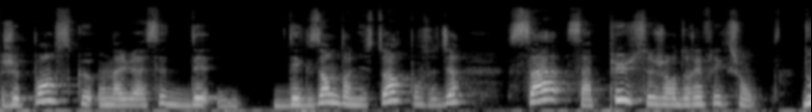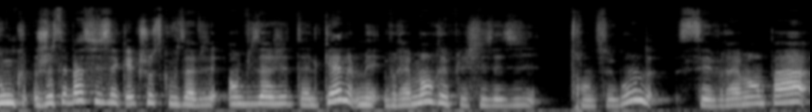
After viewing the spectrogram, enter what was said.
je pense qu'on a eu assez d'exemples dans l'histoire pour se dire ça, ça pue ce genre de réflexion. Donc je sais pas si c'est quelque chose que vous aviez envisagé tel quel, mais vraiment réfléchissez-y 30 secondes, c'est vraiment pas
